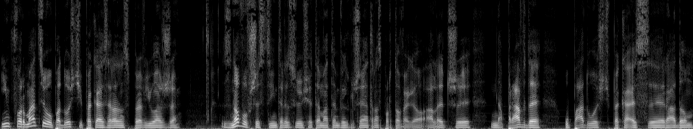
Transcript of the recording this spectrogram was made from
informacją o upadłości PKS Radom sprawiła, że znowu wszyscy interesują się tematem wykluczenia transportowego, ale czy naprawdę upadłość PKS Radom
